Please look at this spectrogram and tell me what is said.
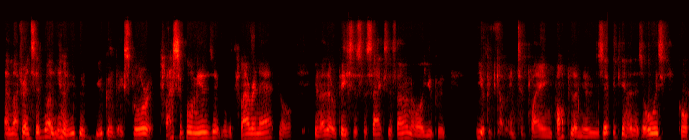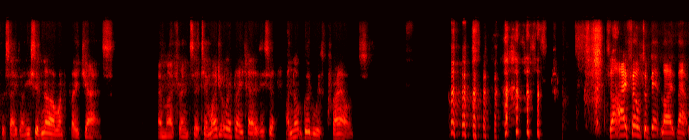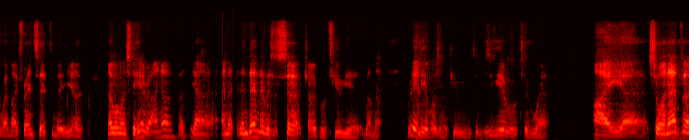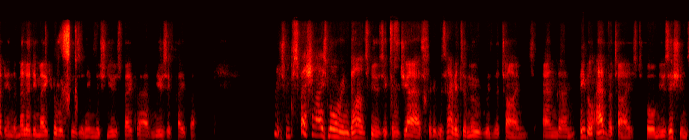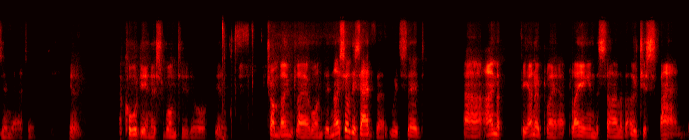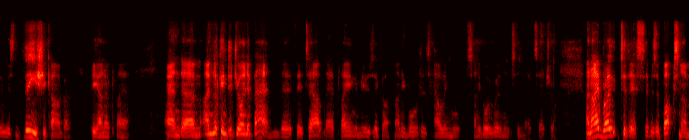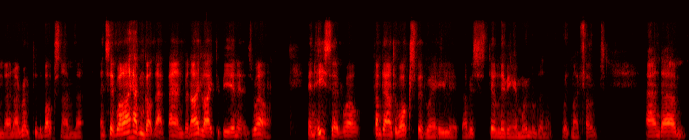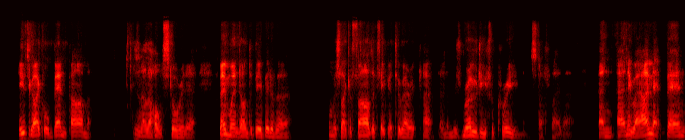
And my friend said, well, you know, you could you could explore classical music with a clarinet, or you know, there are pieces for saxophone, or you could you could go into playing popular music. You know, there's always call for saxophone. He said, no, I want to play jazz. And my friend said to him, why do you want to play jazz? He said, I'm not good with crowds. so I felt a bit like that when my friend said to me, you know, no one wants to hear it. I know, but yeah. And, and then there was a search over a few years. Well, no, really, it wasn't a few years. It was a year or two where I uh, saw an advert in the Melody Maker, which was an English newspaper, a music paper, which specialized more in dance music and jazz, but it was having to move with the times. And um, people advertised for musicians in there to, you know, accordionist wanted or, you know, trombone player wanted. And I saw this advert which said, uh, I'm a piano player playing in the style of Otis Spann, who was the Chicago piano player. And um, I'm looking to join a band if it's out there playing the music of Muddy Waters, Howling Wolf, Sonny Boy Williamson, etc. And I wrote to this, it was a box number, and I wrote to the box number and said, Well, I haven't got that band, but I'd like to be in it as well. And he said, Well, come down to Oxford where he lived. I was still living in Wimbledon with my folks. And um, he was a guy called Ben Palmer. There's another whole story there. Ben went on to be a bit of a, almost like a father figure to Eric Clapton and was roadie for Cream and stuff like that. And anyway, I met Ben,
